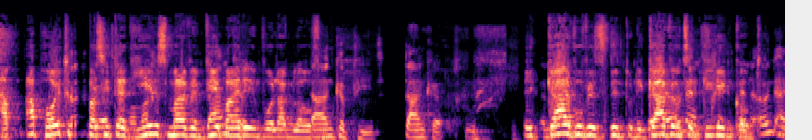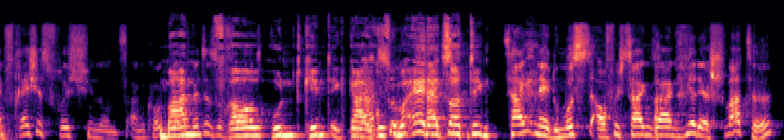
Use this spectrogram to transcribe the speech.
Ab, ab heute passiert das jedes Mal, wenn wir Danke. beide irgendwo langlaufen. Danke, Pete. Danke. Egal, wo wir sind und egal, wer uns entgegenkommt. Wenn irgendein freches Früchtchen uns anguckt, Mann, Frau, Hund, Kind, egal. Ruf immer, ey, hat zeigst- so ein Ding. Zeig, nee, du musst auf mich zeigen, sagen, hier der Schwatte.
